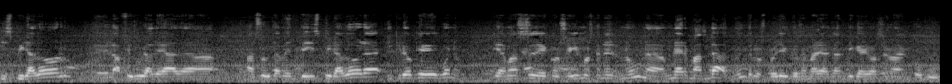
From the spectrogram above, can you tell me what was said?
inspirador, eh, la figura de Ada absolutamente inspiradora y creo que, bueno, que además eh, conseguimos tener ¿no? una, una, hermandad ¿no? entre los proyectos de Marea Atlántica y Barcelona en común.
